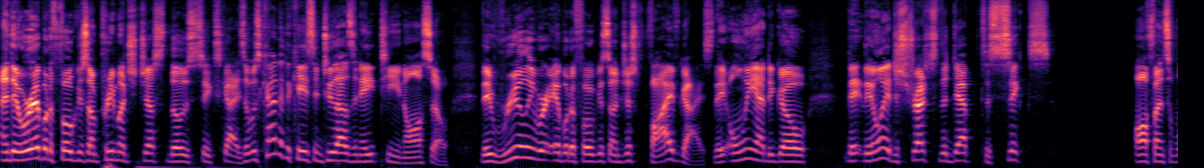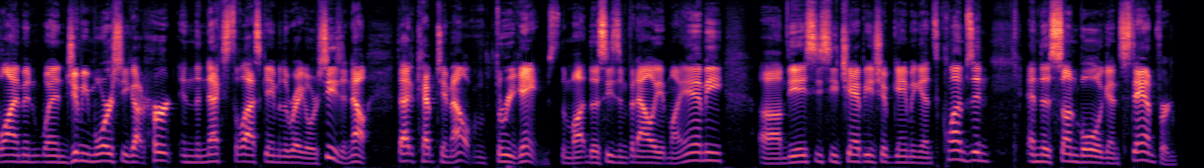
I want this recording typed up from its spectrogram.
And they were able to focus on pretty much just those six guys. It was kind of the case in 2018 also. They really were able to focus on just five guys. They only had to go, they, they only had to stretch the depth to six offensive lineman when Jimmy Morrissey got hurt in the next to last game of the regular season. Now, that kept him out from three games the, the season finale at Miami, um, the ACC championship game against Clemson, and the Sun Bowl against Stanford.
